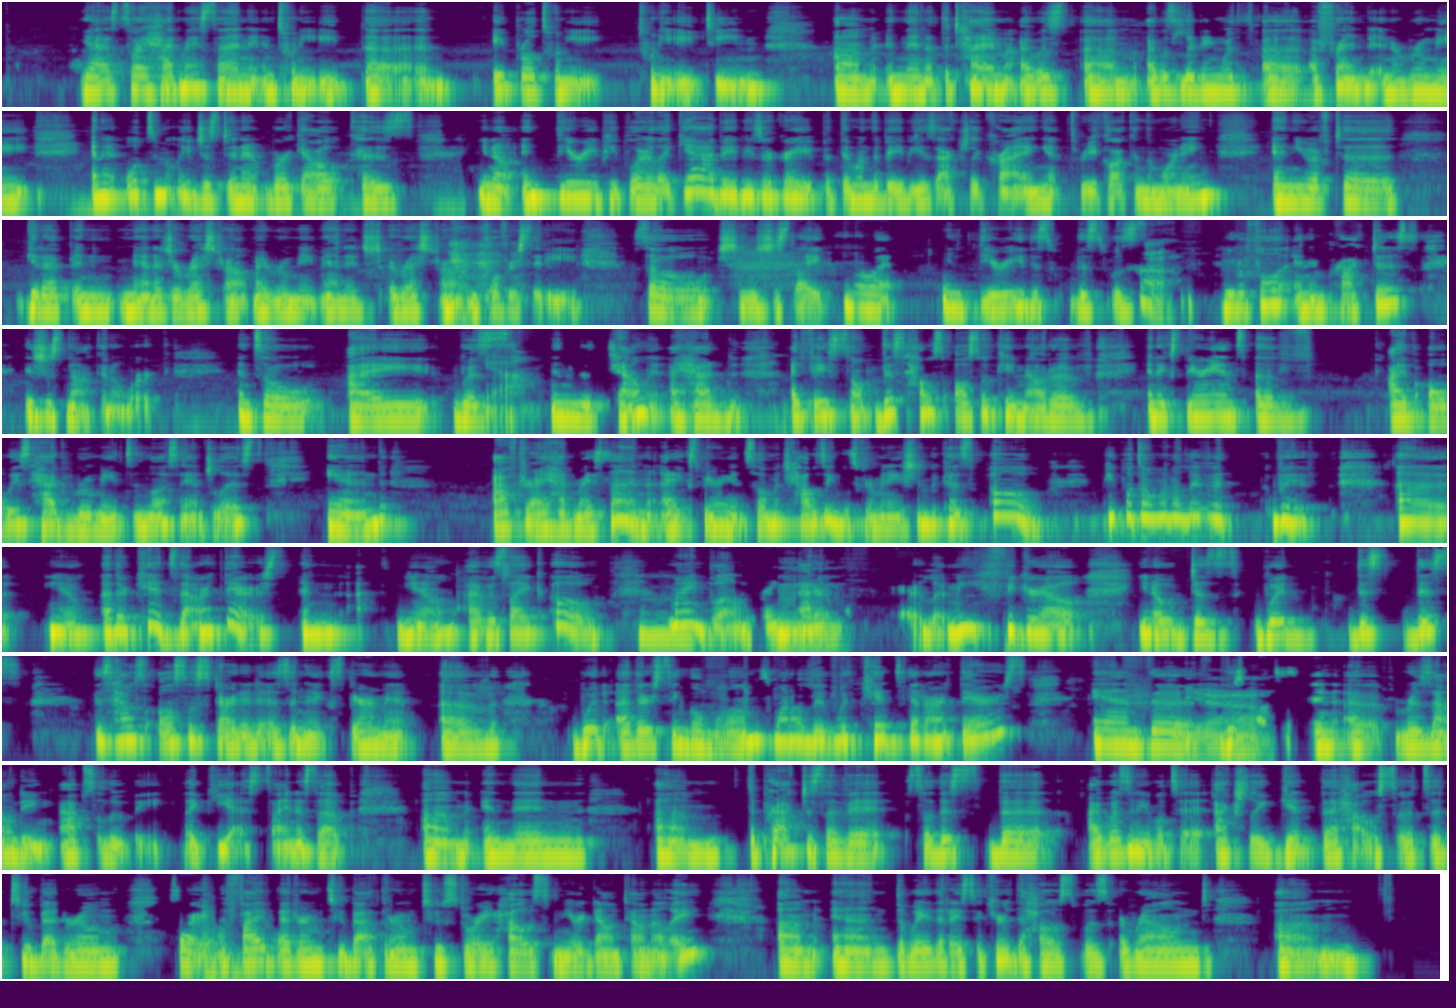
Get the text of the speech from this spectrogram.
Yeah, so I had my son in 28 uh, April 28, 2018. Um, and then at the time, I was um, I was living with a, a, friend and a roommate, and it ultimately just didn't work out because, you know, in theory, people are like, "Yeah, babies are great," but then when the baby is actually crying at three o'clock in the morning, and you have to get up and manage a restaurant, my roommate managed a restaurant in Culver City, so she was just like, "You know what? In theory, this this was huh. beautiful, and in practice, it's just not going to work." And so I was yeah. in the challenge. I had, I faced some, this house also came out of an experience of, I've always had roommates in Los Angeles. And after I had my son, I experienced so much housing discrimination because, oh, people don't want to live with, with, uh, you know, other kids that aren't theirs. And, you know, I was like, oh, mm. mind blown. Bring mm. better. Let me figure out, you know, does, would this, this, this house also started as an experiment of would other single moms want to live with kids that aren't theirs? And the yeah. response has been a resounding absolutely. Like, yes, sign us up. Um, and then um, the practice of it. So this the I wasn't able to actually get the house. So it's a two bedroom, sorry, a five bedroom, two bathroom, two story house near downtown LA. Um, and the way that I secured the house was around um,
